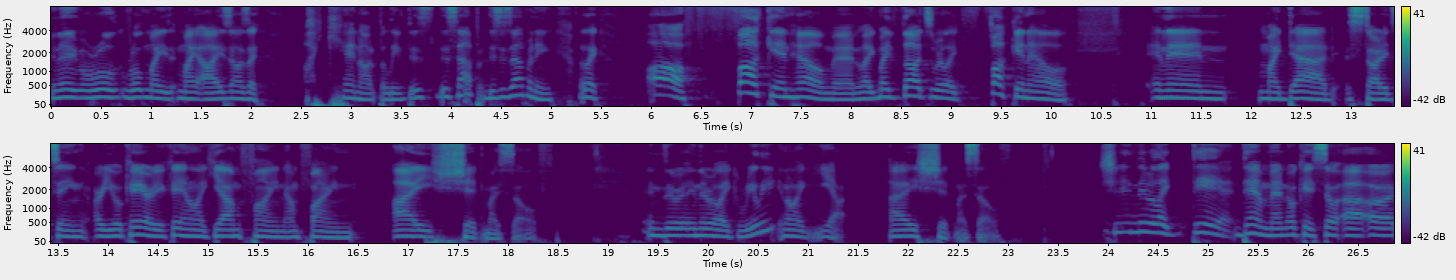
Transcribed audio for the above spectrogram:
and I rolled rolled my my eyes and I was like I cannot believe this this happened. This is happening. I was like, "Oh, fucking hell, man. Like my thoughts were like fucking hell. And then my dad started saying, Are you okay? Are you okay? And I'm like, Yeah, I'm fine. I'm fine. I shit myself. And they were, and they were like, Really? And I'm like, Yeah, I shit myself. She, and they were like, damn, damn, man. Okay, so uh, uh,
